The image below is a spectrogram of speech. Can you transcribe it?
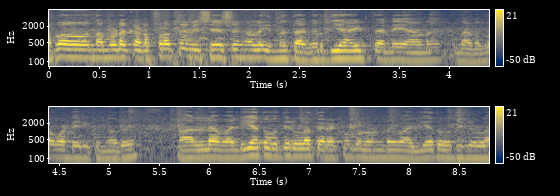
അപ്പോൾ നമ്മുടെ കടപ്പുറത്തെ വിശേഷങ്ങൾ ഇന്ന് തകൃതിയായി തന്നെയാണ് നടന്നുകൊണ്ടിരിക്കുന്നത്. നല്ല വലിയ തോതിലുള്ള തിരക്കുകളുണ്ട് വലിയ തോതിലുള്ള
